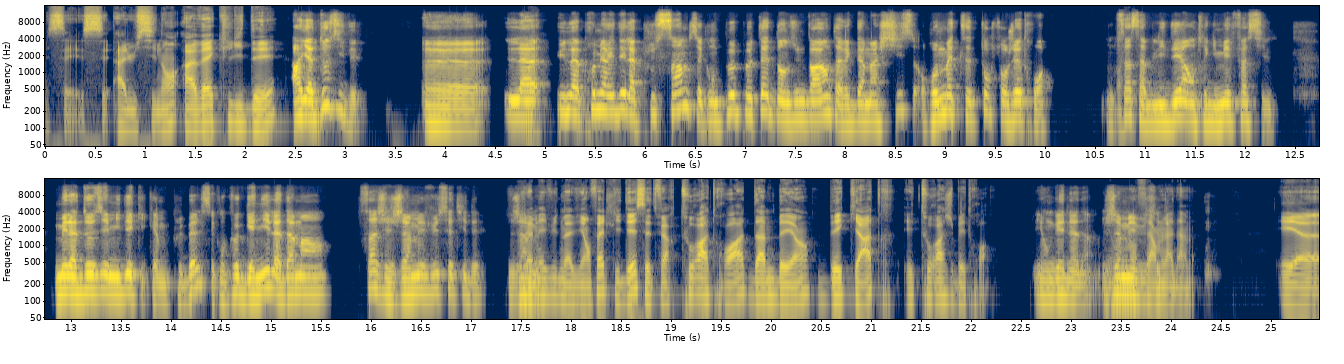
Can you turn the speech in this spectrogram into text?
c'est hallucinant. Avec l'idée. Ah, il y a deux idées. Euh, la, une, la première idée la plus simple, c'est qu'on peut peut-être, dans une variante avec Damachis, remettre cette tour sur G3. Donc, ça, ça l'idée entre guillemets facile. Mais la deuxième idée qui est quand même plus belle, c'est qu'on peut gagner la Dame à 1. Ça, j'ai jamais vu cette idée. Jamais. jamais vu de ma vie. En fait, l'idée, c'est de faire tour A3, dame B1, B4 et tour HB3. Et on gagne la dame. jamais on vu. ferme la dame. Et euh,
